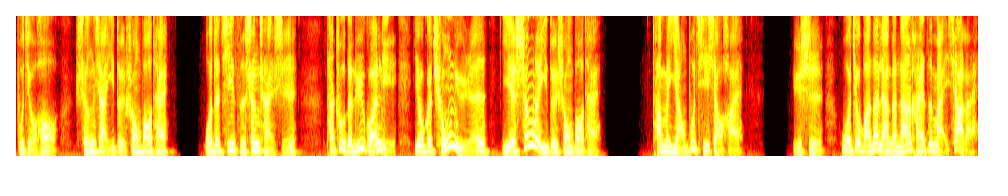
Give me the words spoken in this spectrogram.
不久后生下一对双胞胎。我的妻子生产时，她住的旅馆里有个穷女人也生了一对双胞胎。他们养不起小孩，于是我就把那两个男孩子买下来。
